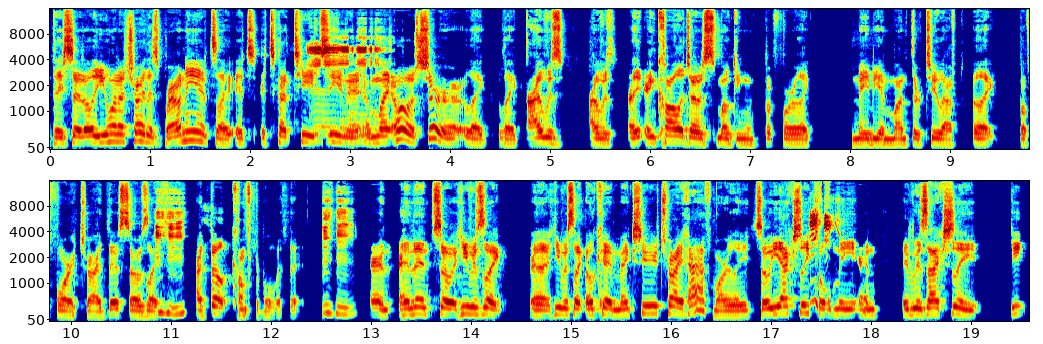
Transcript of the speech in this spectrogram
they said, "Oh, you want to try this brownie? It's like it's it's got THC in it." I'm Mm. like, "Oh, sure." Like like I was I was I, in college. I was smoking, for like maybe a month or two after, like before I tried this. So I was like, hmm I felt comfortable with it, hmm and and then so he was like, uh, he was like, okay, make sure you try half, Marley. So he actually told me, and it was actually he.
